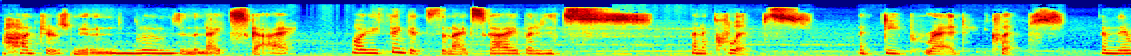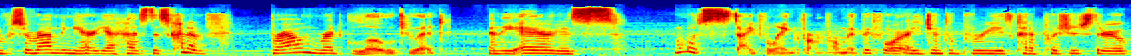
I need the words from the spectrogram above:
a hunter's moon looms in the night sky. Well, you think it's the night sky, but it's an eclipse, a deep red eclipse. And the surrounding area has this kind of brown red glow to it, and the air is almost stifling for a moment before a gentle breeze kind of pushes through.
